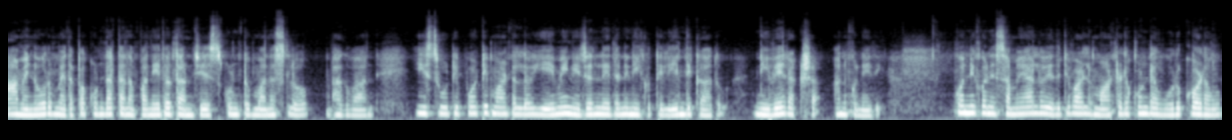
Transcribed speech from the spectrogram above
ఆమె నోరు మెదపకుండా తన పనేదో తను చేసుకుంటూ మనసులో భగవాన్ ఈ సూటిపోటి మాటల్లో ఏమీ నిజం లేదని నీకు తెలియంది కాదు. నీవే రక్ష అనుకునేది. కొన్ని కొన్ని సమయాల్లో ఎదుటివాళ్ళు మాట్లాడకుండా ఊరుకోవడం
